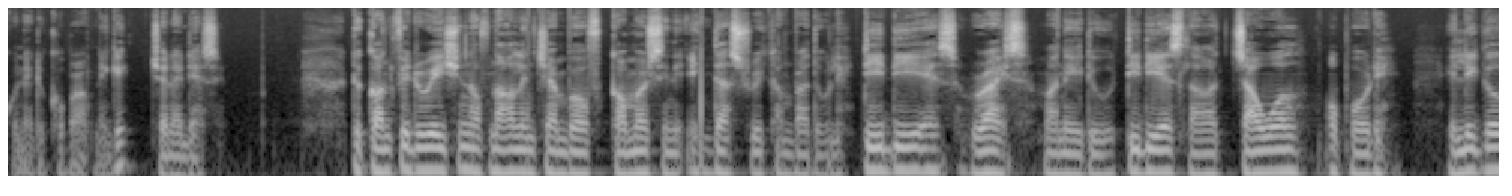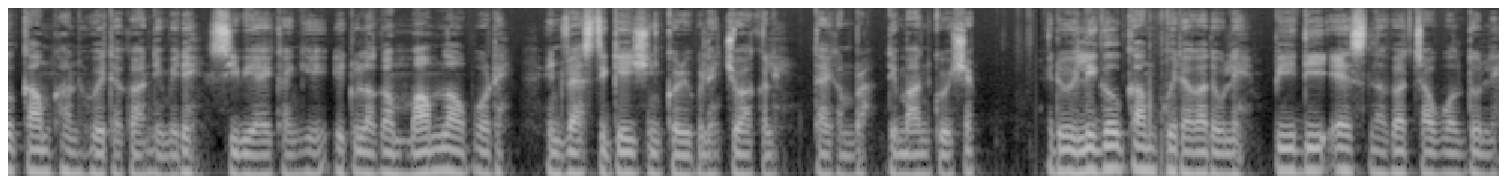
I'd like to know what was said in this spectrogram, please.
কোনে এইটো খবৰ আপোনালোকে জনাই দি আছে the confederation of Nagaland chamber of commerce in industry কামৰাটো বোলে টি ডি এছ ৰাইচ মানে এইটো টি ডি এছ লগা চাৱল ওপৰতে ইলিগেল কাম খান হৈ থকা নিমিত্তে চি বি আই খানকি এইটো লগা মামলা ওপৰতে ইনভেষ্টিগেশ্যন এইটো ইলিগেল কাম কৰি থকা দলে পি ডি এছ লগা চাউল দলে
